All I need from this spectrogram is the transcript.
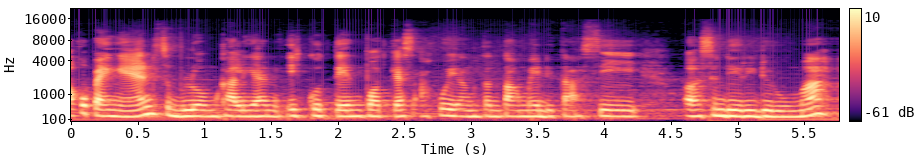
aku pengen sebelum kalian ikutin podcast aku yang tentang meditasi uh, sendiri di rumah,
